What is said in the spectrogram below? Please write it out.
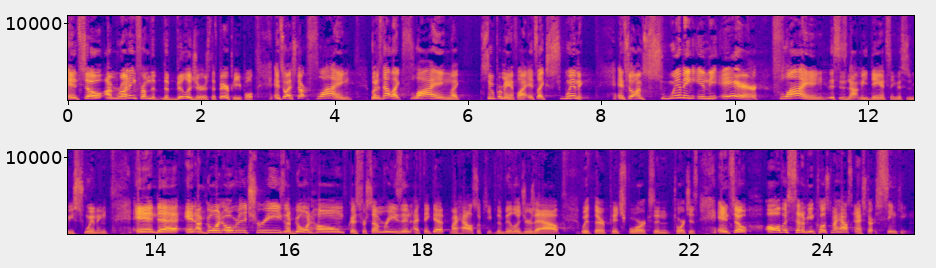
And so I'm running from the, the villagers, the fair people, and so I start flying, but it's not like flying like Superman flying, it's like swimming. And so I'm swimming in the air, flying. This is not me dancing, this is me swimming. And, uh, and I'm going over the trees and I'm going home because for some reason I think that my house will keep the villagers out with their pitchforks and torches. And so all of a sudden I'm getting close to my house and I start sinking.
